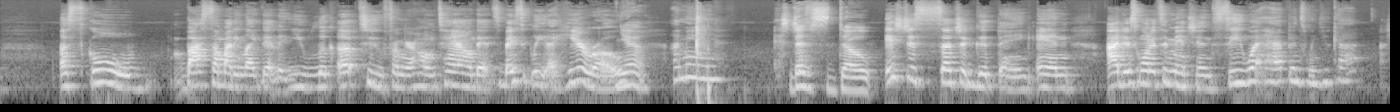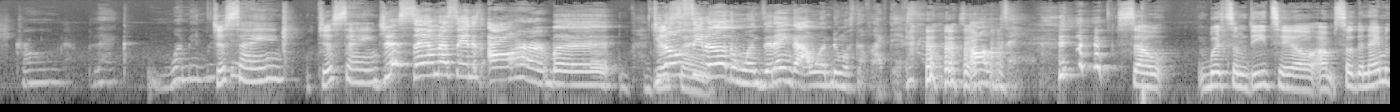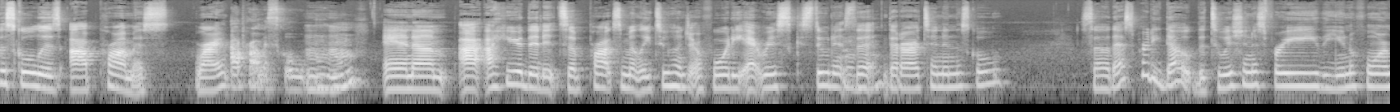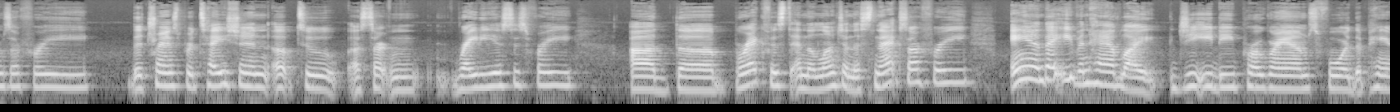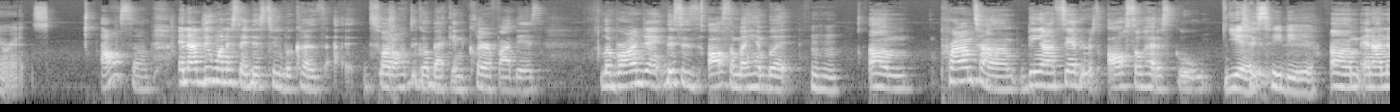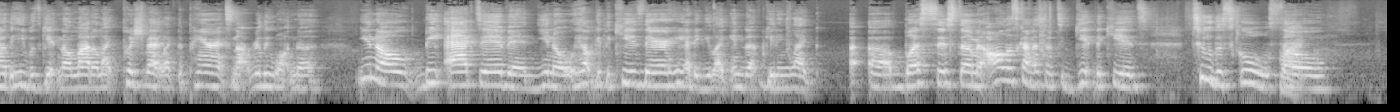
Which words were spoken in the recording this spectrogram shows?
a school by somebody like that that you look up to from your hometown that's basically a hero. Yeah. I mean, it's just That's dope. it's just such a good thing. And I just wanted to mention, see what happens when you got a strong black woman. With Just saying. Just saying. Just saying. I'm not saying it's all her, but you Just don't see the other ones that ain't got one doing stuff like this. That's all I'm saying. So with some detail, um, so the name of the school is I Promise, right? I promise school. Mm-hmm. And um, I, I hear that it's approximately 240 at risk students Mm-hmm. that, that are attending the school. So that's pretty dope. The tuition is free, the uniforms are free, the transportation up to a certain radius is free. Uh, the breakfast and the lunch and the snacks are free. And they even have like GED programs for the parents. Awesome. And I do want to say this too because so I don't have to go back and clarify this. LeBron James, this is awesome by him, but Mm-hmm. um, prime time, Deion Sanders also had a school. Yes, too. he did. Um, and I know that he was getting a lot of like pushback, like the parents not really wanting to, you know, be active and you know help get the kids there. He had to like ended up getting like a, a bus system and all this kind of stuff to get the kids to the school. So,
